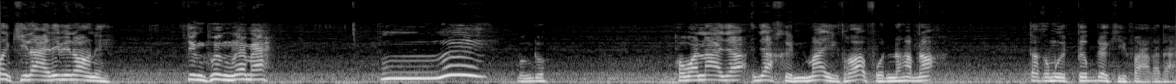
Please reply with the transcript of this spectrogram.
มันขี้ลายได้พี่น้องนี่ จึงพึ่งเลยไหมเฮ้ยเบิ่งดู เพราะว่าน่าจะอยากขึ้นมาอีกเทาะฝนนะครับ เนาะตะกระมืดตึ๊บด้วยขี่ฟ้าก็ได้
